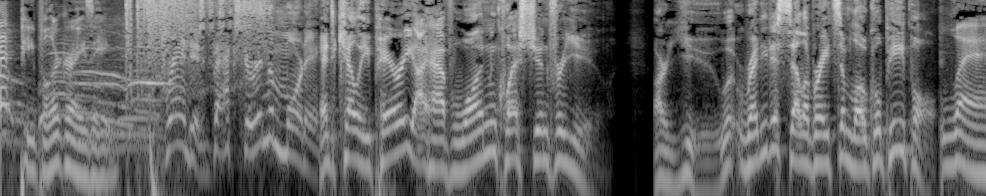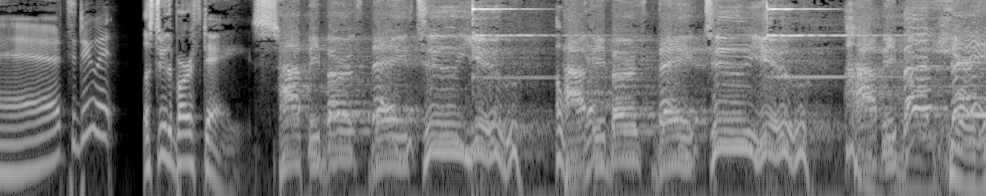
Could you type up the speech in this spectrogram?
that people are crazy. Brandon Baxter in the morning. And Kelly Perry, I have one question for you. Are you ready to celebrate some local people? Let's do it. Let's do the birthdays. Happy birthday to you. Oh, Happy yeah. birthday to you. Happy birthday,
